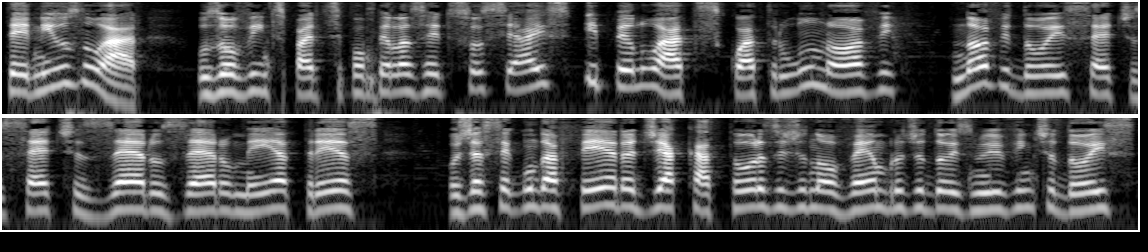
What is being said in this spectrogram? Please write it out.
T-News no ar. Os ouvintes participam pelas redes sociais e pelo WhatsApp 419 92770063. Hoje é segunda-feira, dia 14 de novembro de 2022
